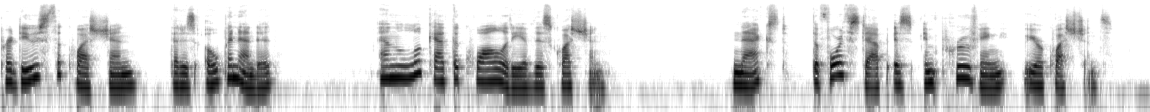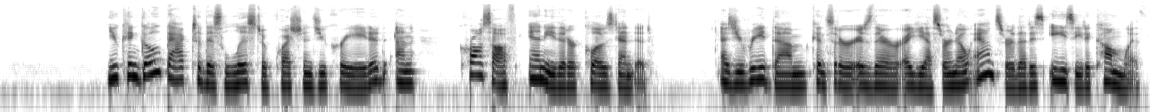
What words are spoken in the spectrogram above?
Produce the question that is open ended and look at the quality of this question. Next, the fourth step is improving your questions. You can go back to this list of questions you created and cross off any that are closed ended. As you read them, consider is there a yes or no answer that is easy to come with?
